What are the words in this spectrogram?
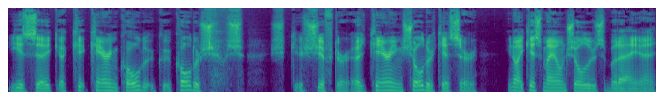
He's a, a caring colder, colder sh- sh- shifter, a caring shoulder kisser. You know, I kiss my own shoulders, but I uh,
